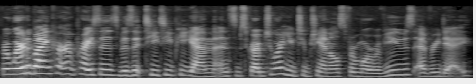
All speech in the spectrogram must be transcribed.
For where to buy and current prices, visit TTPM and subscribe to our YouTube channels for more reviews every day.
